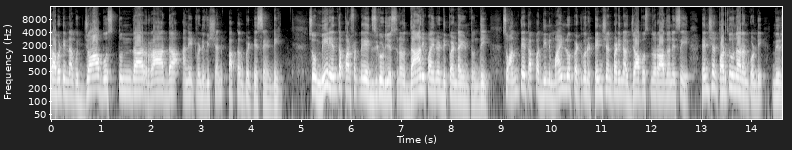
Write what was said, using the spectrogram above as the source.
కాబట్టి నాకు జాబ్ వస్తుందా రాదా అనేటువంటి విషయాన్ని పక్కకు పెట్టేసేయండి. సో మీరు ఎంత పర్ఫెక్ట్గా ఎగ్జిక్యూట్ చేస్తున్నారో దానిపైన డిపెండ్ అయి ఉంటుంది. సో అంతే తప్ప దీన్ని మైండ్లో పెట్టుకొని టెన్షన్ పడి నాకు జాబ్ వస్తుందో రాదో అనేసి టెన్షన్ పడుతూ ఉన్నారనుకోండి మీరు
